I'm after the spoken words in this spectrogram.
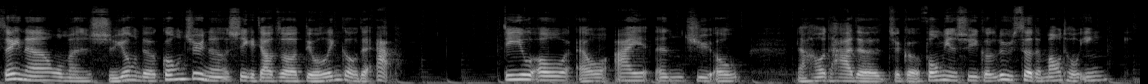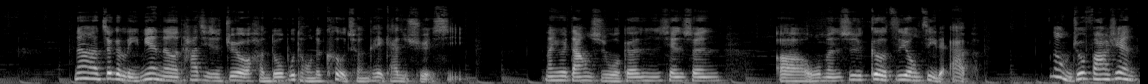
所以呢，我们使用的工具呢是一个叫做 Duolingo 的 App，D U O L I N G O，然后它的这个封面是一个绿色的猫头鹰。那这个里面呢，它其实就有很多不同的课程可以开始学习。那因为当时我跟先生，呃，我们是各自用自己的 App，那我们就发现，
